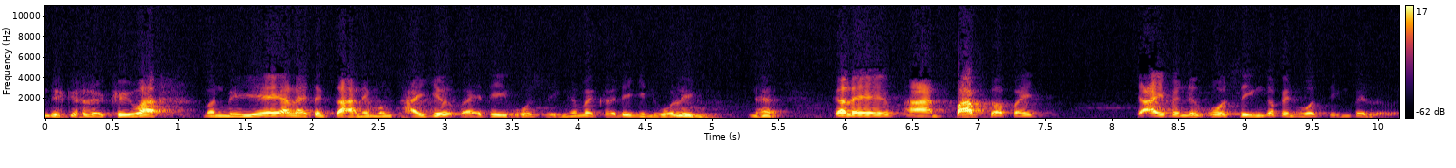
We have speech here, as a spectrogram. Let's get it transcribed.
นี่ก็เลยคือว่ามันมีไอ้อะไรต่างๆ ในเมืองไทยเยอะไปที่หัวสิงก็ไม่เคยได้ยินหัวลิงนะก็เลยอ่านปั๊บก็ไป ใจไปนึกหัวสิงก็เป็นหัวสิงไปเลย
